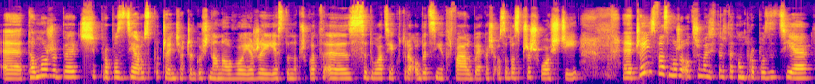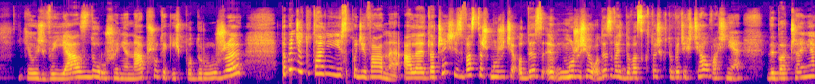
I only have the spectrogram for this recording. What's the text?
e, to może być propozycja rozpoczęcia czegoś na nowo, jeżeli jest to na przykład e, sytuacja, która obecnie trwa, albo jakaś osoba z przeszłości. E, Część z Was może otrzymać też taką propozycję jakiegoś wyjazdu, ruszenia naprzód, jakiejś podróży. To będzie totalnie niespodziewane, ale dla części z Was też możecie może się odezwać do Was ktoś, kto będzie chciał właśnie wybaczenia,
